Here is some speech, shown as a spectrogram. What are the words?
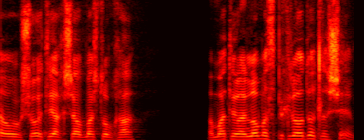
הוא שואל אותי עכשיו, מה שלומך? אמרתי לו, אני לא מספיק להודות לשם.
